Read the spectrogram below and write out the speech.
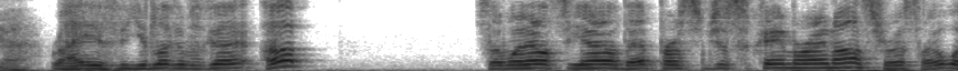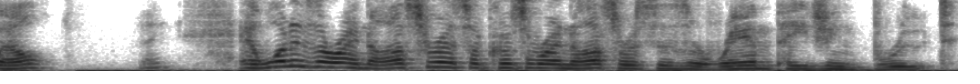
Yeah. right? Is that you'd look it and go, oh, someone else, you know, that person just became a rhinoceros. Oh, well. Right? And what is a rhinoceros? Of course, a rhinoceros is a rampaging brute.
